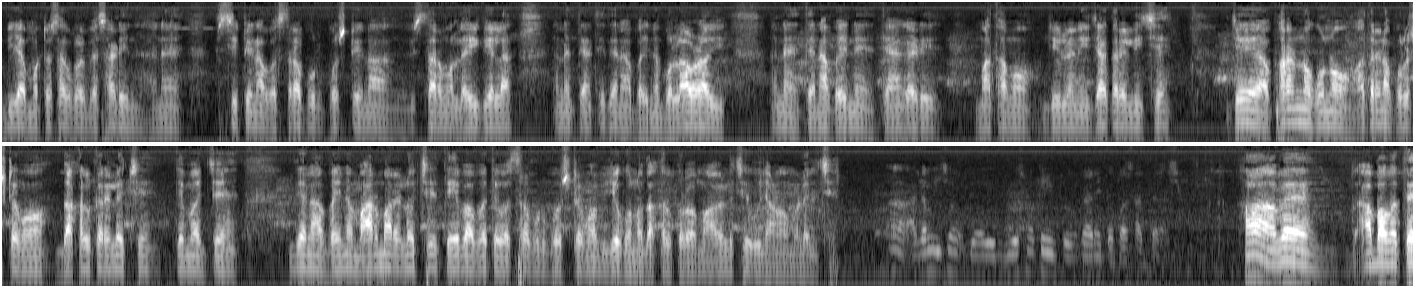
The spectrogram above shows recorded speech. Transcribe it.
બીજા મોટરસાયકલ પર બેસાડીને અને સિટીના વસ્ત્રાપુર પોસ્ટીના વિસ્તારમાં લઈ ગયેલા અને ત્યાંથી તેના ભાઈને બોલાવડાવી અને તેના ભાઈને ત્યાં આગળ માથામાં જીવલેણી ઈજા કરેલી છે. જે અપહરણનો ગુનો અત્રેના પોલીસ સ્ટેશનમાં દાખલ કરેલો છે. તેમજ જેના ભાઈને માર મારેલો છે તે બાબતે વસ્ત્રાપુર પોલીસ સ્ટેશનમાં બીજો ગુનો દાખલ કરવામાં આવેલો છે એવું જાણવા મળેલ છે. હા હવે આ બાબતે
